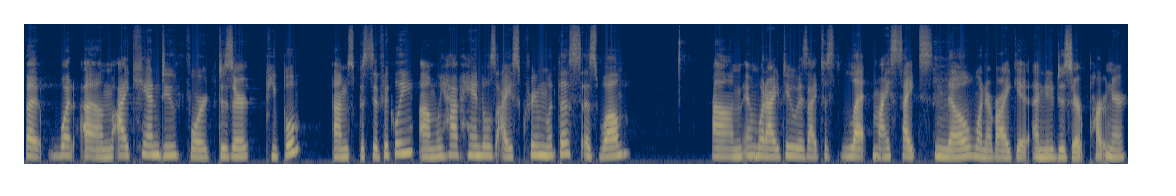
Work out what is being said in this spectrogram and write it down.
But what um, I can do for dessert people um, specifically, um, we have Handel's ice cream with us as well. Um, and what I do is I just let my sites know whenever I get a new dessert partner.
